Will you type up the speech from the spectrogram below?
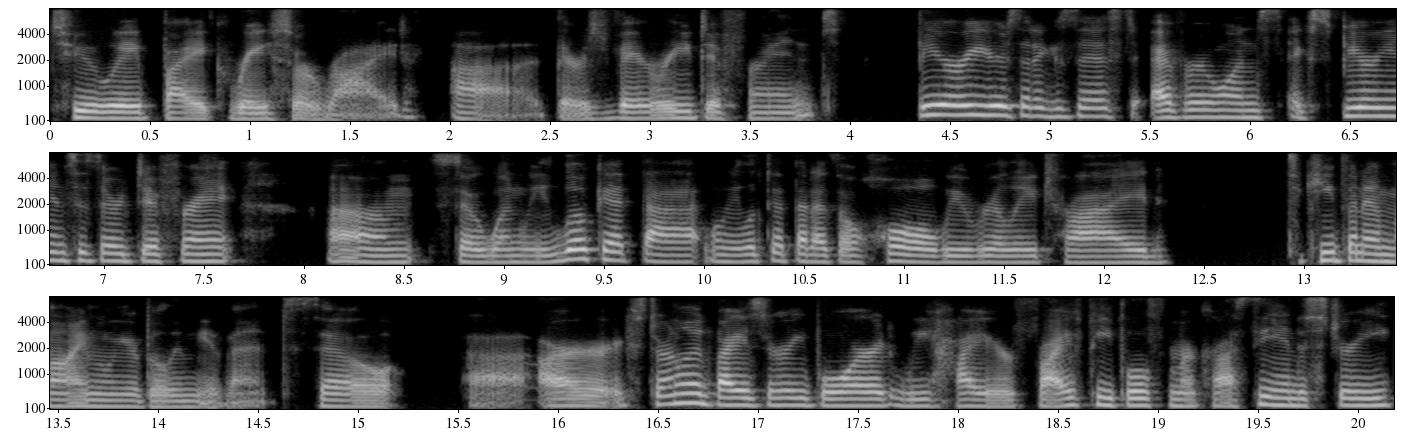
to a bike race or ride. Uh, there's very different barriers that exist. Everyone's experiences are different. Um, so when we look at that when we looked at that as a whole we really tried to keep that in mind when we were building the event. So uh, our external advisory board we hire five people from across the industry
